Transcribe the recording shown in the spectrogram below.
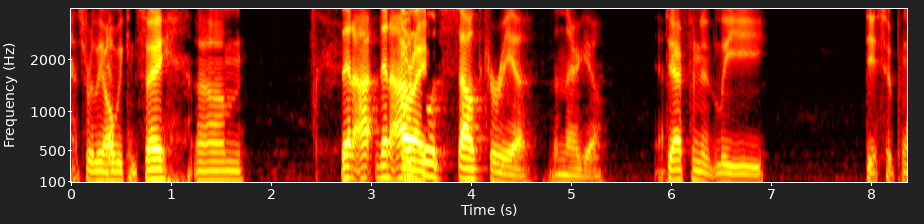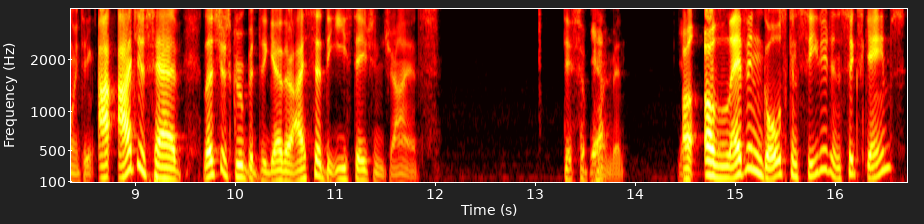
That's really all we can say. Um, then I then All I'll right. go with South Korea. Then there you go. definitely disappointing. I, I just had. Let's just group it together. I said the East Asian Giants. Disappointment. Yeah. Uh, Eleven goals conceded in six games.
